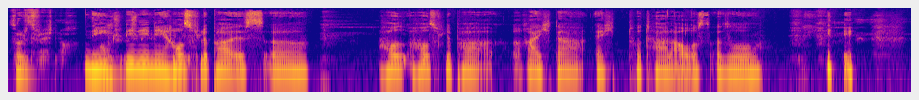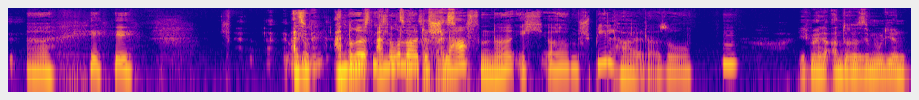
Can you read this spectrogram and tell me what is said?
Solltest vielleicht noch. Nee, nee, nee, nee, Hausflipper ist, äh, Hausflipper reicht da echt total aus. Also, äh, also andere, andere Leute schlafen, ne? Ich ähm, spiele halt, also. Hm. Ich meine, andere simulieren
